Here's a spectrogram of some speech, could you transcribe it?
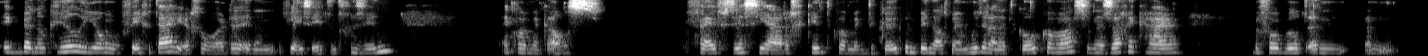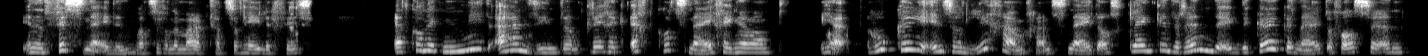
ik ben ook heel jong vegetariër geworden in een vleesetend gezin. En kwam ik als vijf, zesjarig kind kwam ik de keuken binnen als mijn moeder aan het koken was. En dan zag ik haar bijvoorbeeld een, een, in een vis snijden, wat ze van de markt had, zo'n hele vis. Dat kon ik niet aanzien. Dan kreeg ik echt kotsneigingen, want ja, hoe kun je in zo'n lichaam gaan snijden? Als klein kind rende ik de keuken uit. Of als ze een,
